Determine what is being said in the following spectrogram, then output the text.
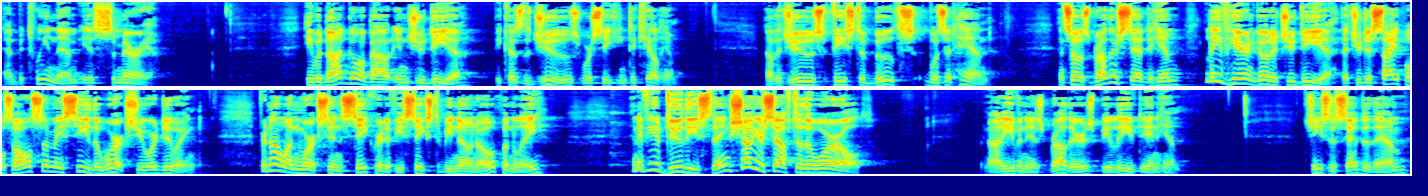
and between them is Samaria. He would not go about in Judea because the Jews were seeking to kill him. Now, the Jews' feast of booths was at hand. And so his brothers said to him, Leave here and go to Judea, that your disciples also may see the works you are doing. For no one works in secret if he seeks to be known openly. And if you do these things, show yourself to the world. Not even his brothers believed in him. Jesus said to them,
